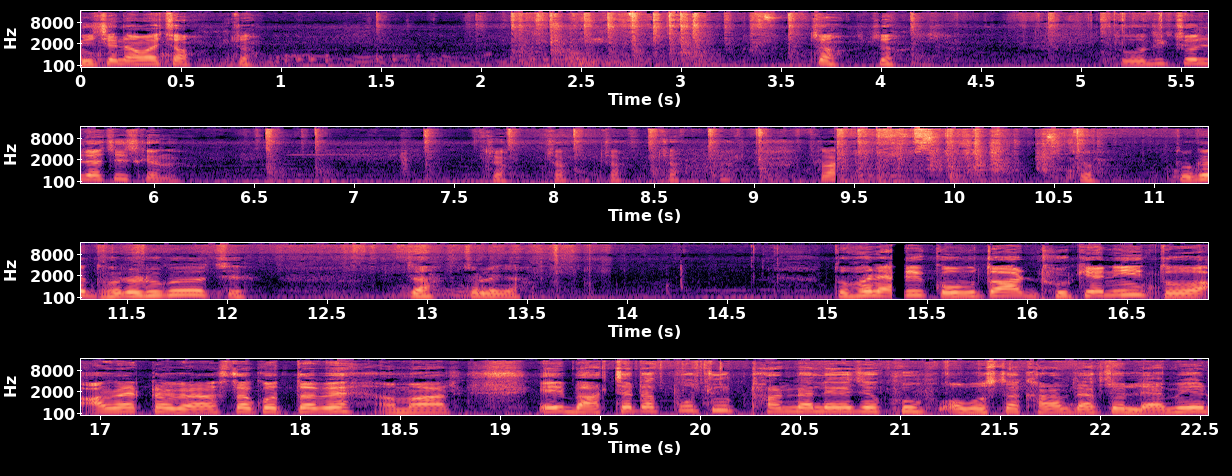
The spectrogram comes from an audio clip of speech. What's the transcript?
নিচে নামাই চ চ চ চ তো ওদিক চলে যাচ্ছিস কেন? চ চ চ চ চ তোকে ধরে ঢুকে যাচ্ছে। যা, চলে যা। তো ওখানে একটি কবুতর ঢুকে নি, তো আরও একটা ব্যবস্থা করতে হবে। আমার এই বাচ্চাটা প্রচুর ঠান্ডা লেগেছে, খুব অবস্থা খারাপ। দেখছ, ল্যামের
